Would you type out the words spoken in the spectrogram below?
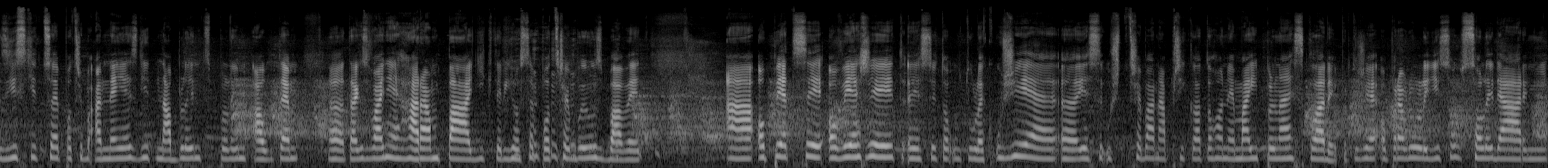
zjistit, co je potřeba a nejezdit na blind s plným autem, takzvaně harampádí, kterýho se potřebuju zbavit a opět si ověřit, jestli to útulek užije, eh, jestli už třeba například toho nemají plné sklady, protože opravdu lidi jsou solidární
